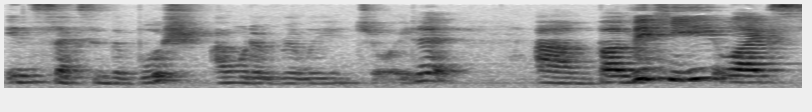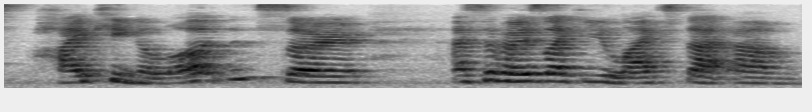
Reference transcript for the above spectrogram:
insects in the bush, I would have really enjoyed it. Um, but Vicky likes hiking a lot, so I suppose like you liked that. Um,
